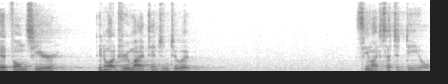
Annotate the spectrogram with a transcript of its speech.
headphones here. Do you know what drew my attention to it? It seemed like such a deal.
